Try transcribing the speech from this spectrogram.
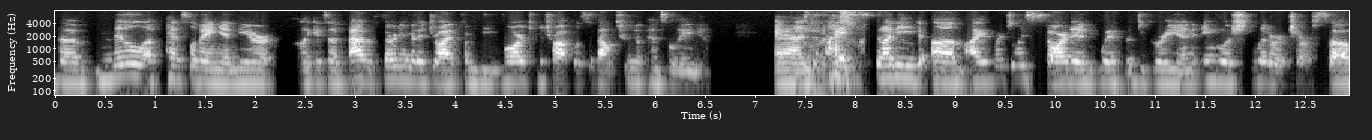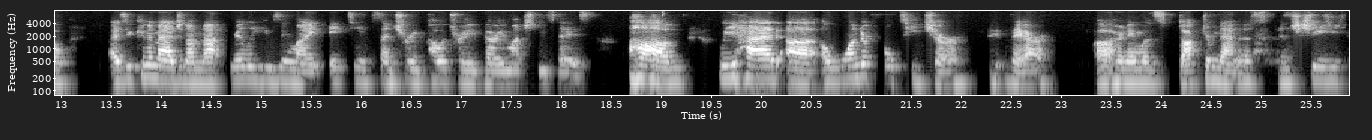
the middle of Pennsylvania, near like it's about a 30 minute drive from the large metropolis of Altoona, Pennsylvania. And nice. I studied, um, I originally started with a degree in English literature. So, as you can imagine, I'm not really using my 18th century poetry very much these days. Um, we had uh, a wonderful teacher there. Uh, her name was Dr. Menace, and she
